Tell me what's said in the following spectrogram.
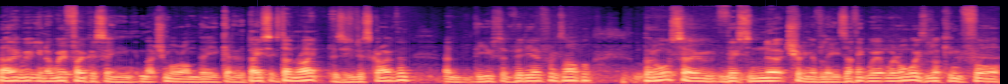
I think you know we're focusing much more on the getting the basics done right, as you described them, and the use of video, for example, but also this nurturing of leads. I think we're, we're always looking for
